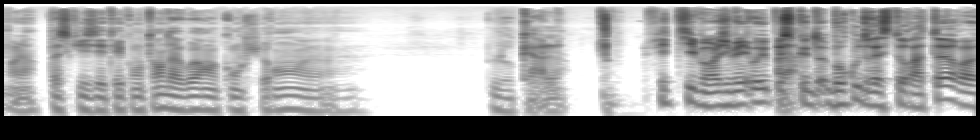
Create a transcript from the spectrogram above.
Voilà, parce qu'ils étaient contents d'avoir un concurrent euh, local. Effectivement, oui, parce que beaucoup de restaurateurs, euh,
